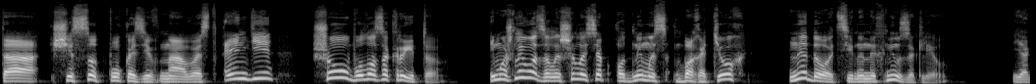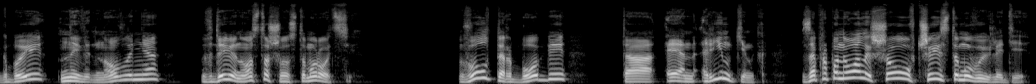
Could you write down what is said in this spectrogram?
та 600 показів на Вест-Енді шоу було закрито і, можливо, залишилося б одним із багатьох недооцінених мюзиклів, якби не відновлення в 96-му році. Волтер Боббі та Енн Рінкінг запропонували шоу в чистому вигляді,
